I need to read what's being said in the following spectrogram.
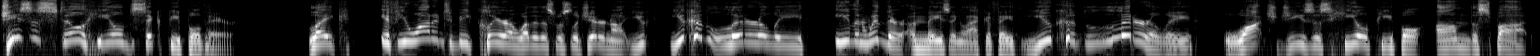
Jesus still healed sick people there. Like, if you wanted to be clear on whether this was legit or not, you you could literally, even with their amazing lack of faith, you could literally watch Jesus heal people on the spot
